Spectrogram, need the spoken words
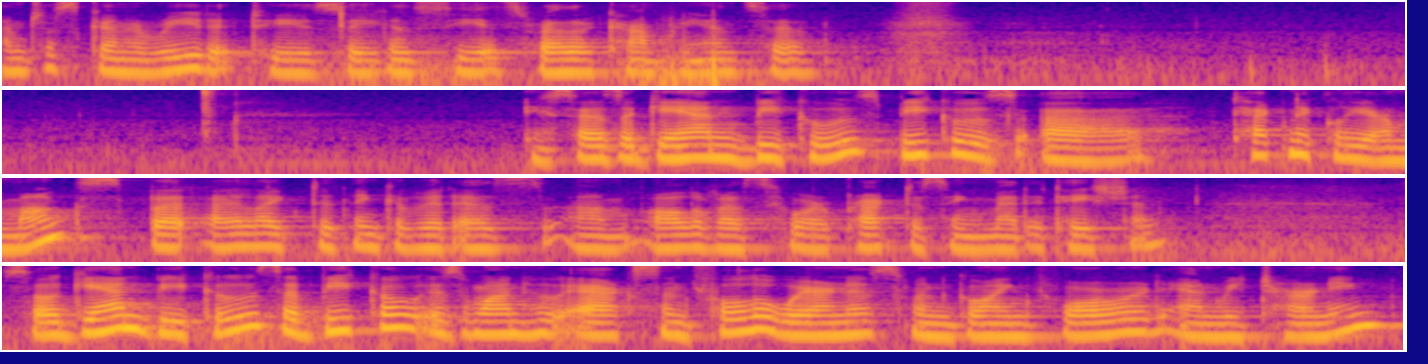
I'm just going to read it to you so you can see it's rather comprehensive. He says again, bhikkhus. Bhikkhus uh, technically are monks, but I like to think of it as um, all of us who are practicing meditation. So again, bhikkhus. A bhikkhu is one who acts in full awareness when going forward and returning,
